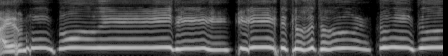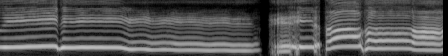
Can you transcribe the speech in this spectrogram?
I am I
